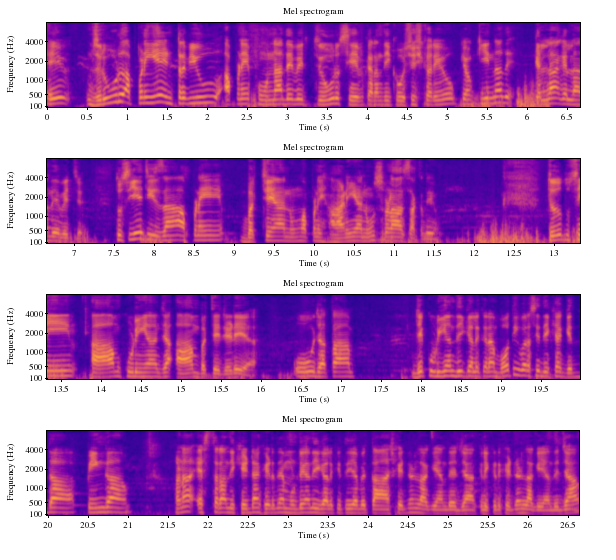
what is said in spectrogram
ਇਹ ਜ਼ਰੂਰ ਆਪਣੀ ਇਹ ਇੰਟਰਵਿਊ ਆਪਣੇ ਫੋਨਾਂ ਦੇ ਵਿੱਚ ਜ਼ਰੂਰ ਸੇਵ ਕਰਨ ਦੀ ਕੋਸ਼ਿਸ਼ ਕਰਿਓ ਕਿਉਂਕਿ ਇਹਨਾਂ ਦੇ ਗੱਲਾਂ ਗੱਲਾਂ ਦੇ ਵਿੱਚ ਤੁਸੀਂ ਇਹ ਚੀਜ਼ਾਂ ਆਪਣੇ ਬੱਚਿਆਂ ਨੂੰ, ਆਪਣੇ ਹਾਣੀਆਂ ਨੂੰ ਸੁਣਾ ਸਕਦੇ ਹੋ। ਜਦੋਂ ਤੁਸੀਂ ਆਮ ਕੁੜੀਆਂ ਜਾਂ ਆਮ ਬੱਚੇ ਜਿਹੜੇ ਆ, ਉਹ ਜਾਂ ਤਾਂ ਜੇ ਕੁੜੀਆਂ ਦੀ ਗੱਲ ਕਰਾਂ, ਬਹੁਤੀ ਵਾਰ ਅਸੀਂ ਦੇਖਿਆ ਗਿੱਧਾ ਪੀਂਗਾ ਹਨਾ, ਇਸ ਤਰ੍ਹਾਂ ਦੀ ਖੇਡਾਂ ਖੇਡਦੇ ਆ, ਮੁੰਡਿਆਂ ਦੀ ਗੱਲ ਕੀਤੀ ਜਾਵੇ ਤਾਸ਼ ਖੇਡਣ ਲੱਗ ਜਾਂਦੇ ਜਾਂ ਕ੍ਰਿਕਟ ਖੇਡਣ ਲੱਗ ਜਾਂਦੇ ਜਾਂ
